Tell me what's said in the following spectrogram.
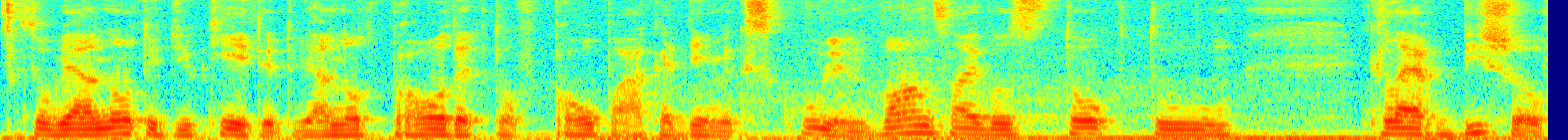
so we are not educated we are not product of proper academic schooling once i was talked to claire bishop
